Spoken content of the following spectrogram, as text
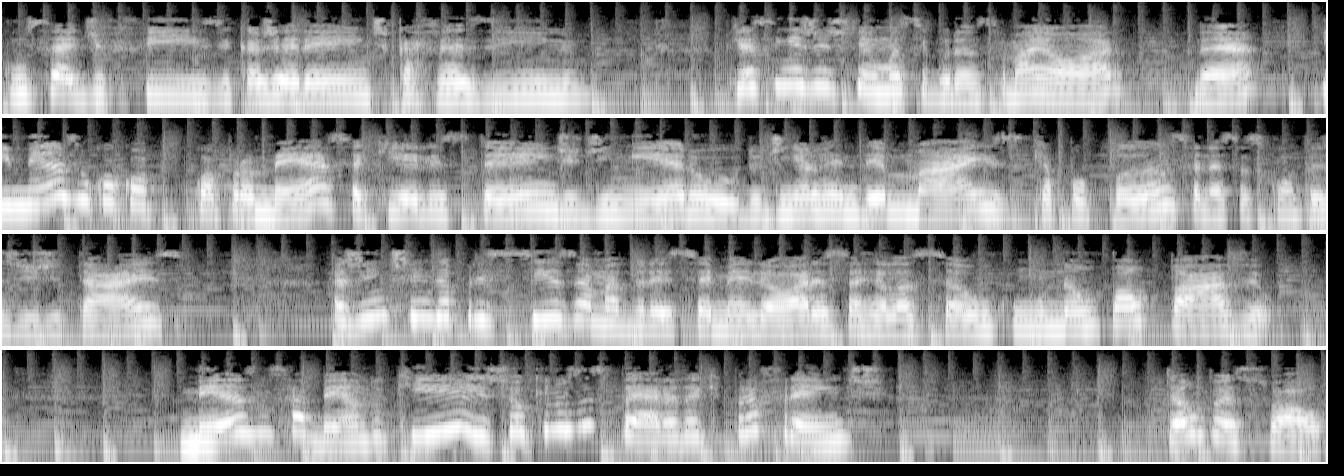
com sede física, gerente, cafezinho. Porque assim a gente tem uma segurança maior, né? E mesmo com a, com a, promessa que eles têm de dinheiro, do dinheiro render mais que a poupança nessas contas digitais, a gente ainda precisa amadurecer melhor essa relação com o não palpável. Mesmo sabendo que isso é o que nos espera daqui para frente. Então, pessoal,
